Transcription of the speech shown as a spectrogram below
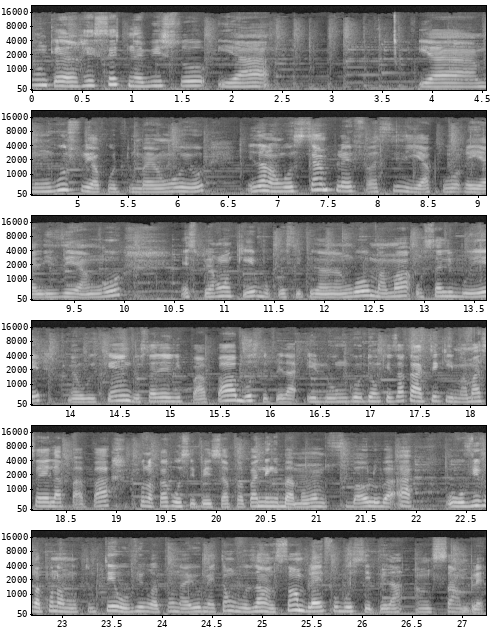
donc recette na biso ya ya mungusu ya kotumba yango oyo eza nango simple et facile ya ko réaliser yango espérons que bokosepela nango mama osali boye na week-end osaleli papa bosepela elongo donc eza kaka te ke mama asalela papa mpona kaka kosepelisa papa ndenge bamama mosusu baoloba ah ovivre mpo na motu te ovivre mpo na yo mais ntango boza ensemble il faut bosepela ensemble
